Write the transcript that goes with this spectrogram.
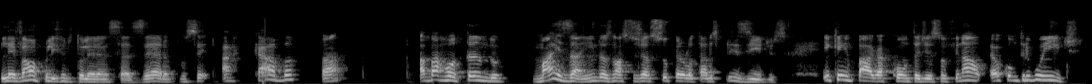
levar uma política de tolerância zero, você acaba tá, abarrotando mais ainda os nossos já superlotados presídios. E quem paga a conta disso no final é o contribuinte.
